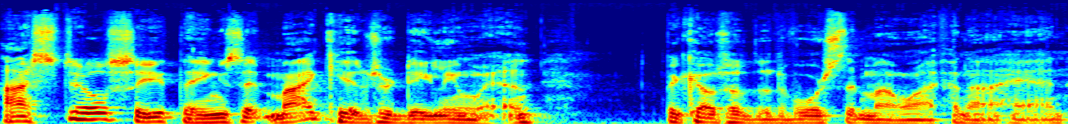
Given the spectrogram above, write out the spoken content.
I still see things that my kids are dealing with because of the divorce that my wife and I had.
